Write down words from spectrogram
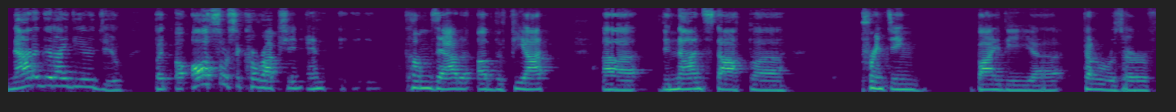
Not a good idea to do. But all sorts of corruption and comes out of the fiat, uh, the nonstop uh, printing by the uh, Federal Reserve.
